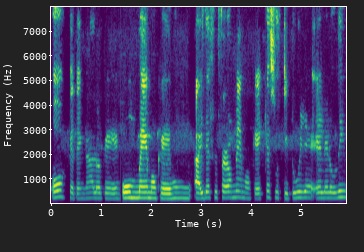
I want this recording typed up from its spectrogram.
o que tenga lo que es un memo, que es un IDES Referral Memo, que es que sustituye el LOD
